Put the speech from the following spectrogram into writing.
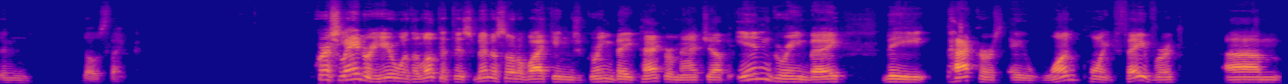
than those think. Chris Landry here with a look at this Minnesota Vikings Green Bay Packer matchup in Green Bay. The Packers, a one point favorite. Um,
